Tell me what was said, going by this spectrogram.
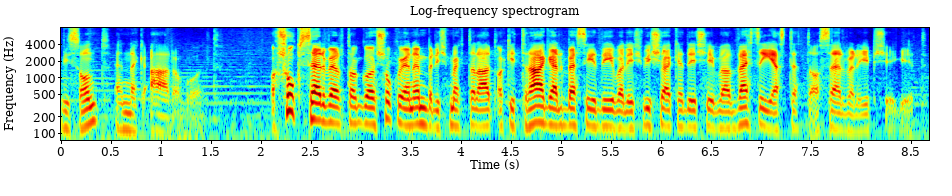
viszont ennek ára volt. A sok szervertaggal sok olyan ember is megtalált, aki trágár beszédével és viselkedésével veszélyeztette a szerver épségét.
